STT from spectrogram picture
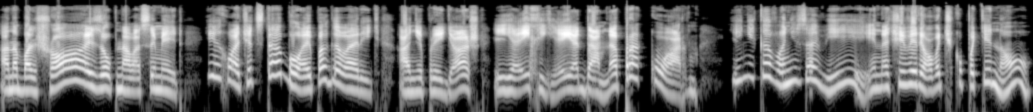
она большой зуб на вас имеет, и хочет с тобой поговорить, а не придешь, я их ей отдам на прокорм. И никого не зови, иначе веревочку потяну.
